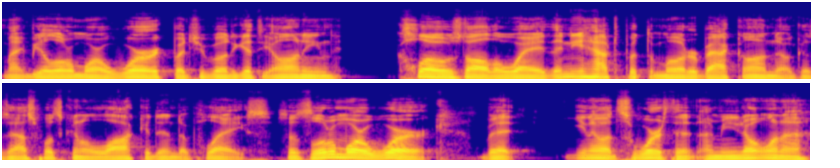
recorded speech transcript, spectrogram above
might be a little more work, but you'll be able to get the awning closed all the way. Then you have to put the motor back on though, because that's what's going to lock it into place. So it's a little more work, but you know it's worth it. I mean, you don't want to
